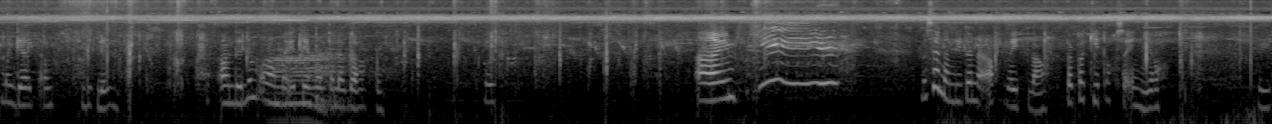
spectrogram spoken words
My god, ang dilim. Ang dilim, oh, maitim lang talaga ako. Okay. I'm here! Basta nandito na ako. Wait lang. Papakita ko sa inyo. Wait.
